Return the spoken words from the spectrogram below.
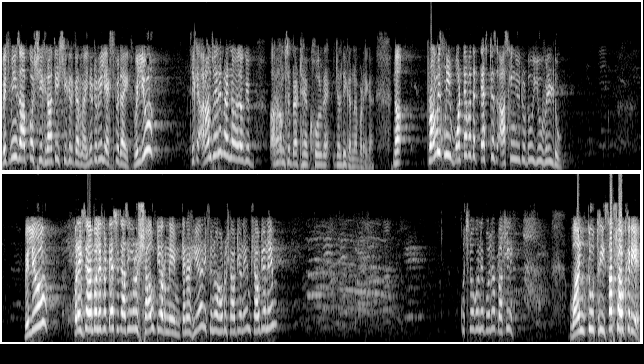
which means आपको शीघ्राति शीघ्र करना you need to really expedite will you ठीक है आराम से नहीं बैठना मतलब कि आराम से बैठे हैं खोल रहे हैं जल्दी करना पड़ेगा now promise me whatever the test is asking you to do you will do will you for example if the test is asking you to shout your name can i hear if you know how to shout your name shout your name कुछ लोगों ने बोला बाकी वन टू थ्री सब शाउट करिए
